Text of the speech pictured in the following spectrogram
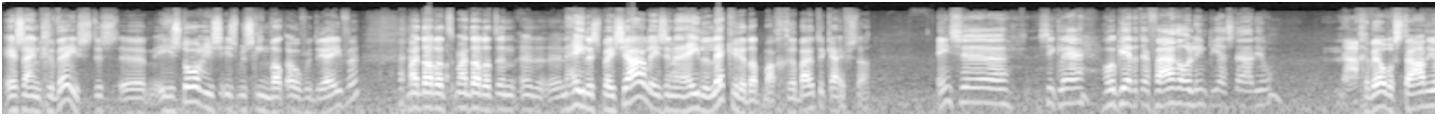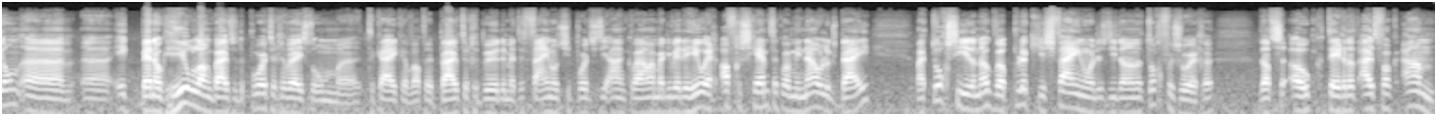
er zijn geweest. Dus eh, historisch is misschien wat overdreven. Maar dat het, maar dat het een, een, een hele speciale is en een hele lekkere, dat mag buiten kijf staan. Eens, Sinclair, hoe heb jij dat ervaren, Olympiastadion? Nou, geweldig stadion. Eh, eh, ik ben ook heel lang buiten de poorten geweest om eh, te kijken wat er buiten gebeurde met de Feyenoord supporters die aankwamen. Maar die werden heel erg afgeschermd, daar kwam je nauwelijks bij. Maar toch zie je dan ook wel plukjes Feyenoorders die dan er toch voor zorgen dat ze ook tegen dat uitvak aan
